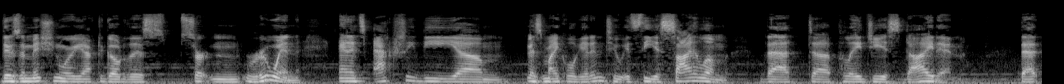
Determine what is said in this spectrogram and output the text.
there's a mission where you have to go to this certain ruin, and it's actually the um, as Mike will get into, it's the asylum that uh, Pelagius died in. That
